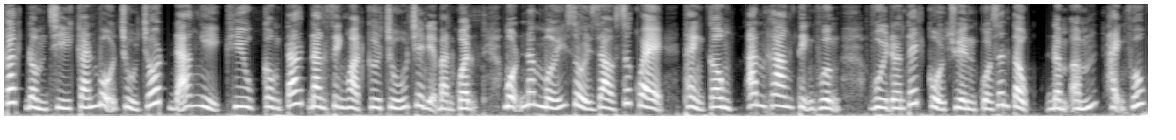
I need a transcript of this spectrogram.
các đồng chí cán bộ chủ chốt đã nghỉ hưu công tác đang sinh hoạt cư trú trên địa bàn quận. Một năm mới dồi dào sức khỏe, thành công, an khang thịnh vượng, vui đón Tết cổ truyền của dân tộc, đầm ấm, hạnh phúc.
